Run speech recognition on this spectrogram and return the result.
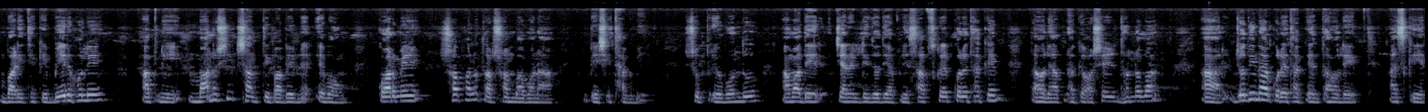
বাড়ি থেকে বের হলে আপনি মানসিক শান্তি পাবেন এবং কর্মে সফলতার সম্ভাবনা বেশি থাকবে। সুপ্রিয় বন্ধু আমাদের চ্যানেলটি যদি আপনি সাবস্ক্রাইব করে থাকেন, তাহলে আপনাকে অশেষ ধন্যবাদ। আর যদি না করে থাকেন, তাহলে আজকের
